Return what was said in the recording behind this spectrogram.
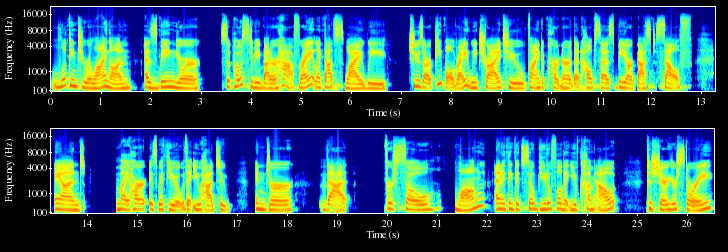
looking to relying on as being your supposed to be better half, right? Like that's why we choose our people, right? We try to find a partner that helps us be our best self. And my heart is with you that you had to endure that for so long. And I think it's so beautiful that you've come out to share your story.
